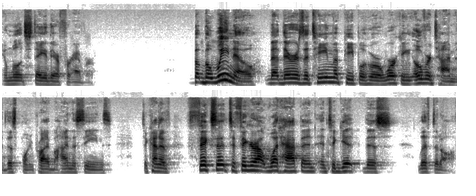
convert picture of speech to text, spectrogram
and will it stay there forever? But, but we know that there is a team of people who are working overtime at this point, probably behind the scenes, to kind of fix it, to figure out what happened, and to get this lifted off.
